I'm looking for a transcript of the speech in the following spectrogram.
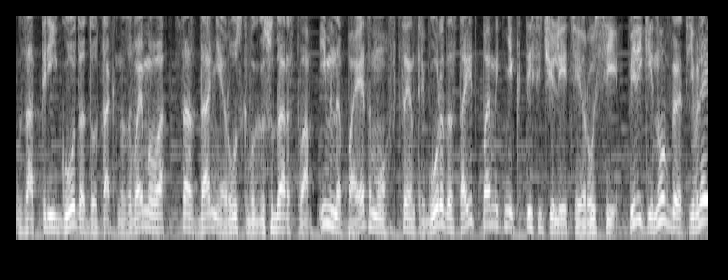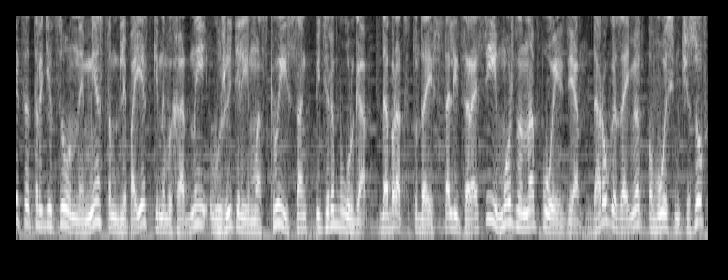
за три года до так называемого создания русского государства. Именно поэтому в центре города стоит памятник тысячелетия Руси. Великий Новгород является традиционным местом для поездки на выходные у жителей Москвы и Санкт-Петербурга. Добраться туда из столицы России можно на поезде. Дорога займет 8 часов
